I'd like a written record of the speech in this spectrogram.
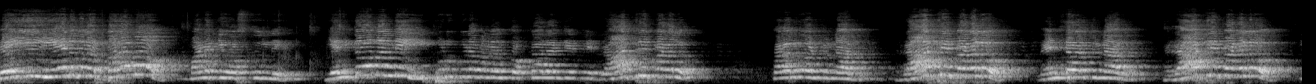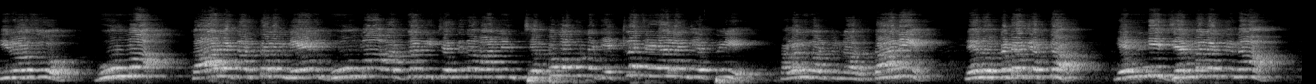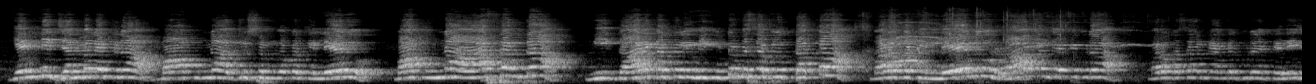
వెయ్యి ఏనుగుల బలము మనకి వస్తుంది. ఎంతో మంది ఇప్పుడు కూడా మనం తొక్కాలని చెప్పి రాత్రి పగలు కలలు అంటున్నారు. రాత్రి పగలు వెంటాడుతున్నారు. రాత్రి పగలు ఈరోజు భూమా కార్యకర్తలు నేను భూమా వర్గానికి చెందిన వాడిని చెప్పుకోకుండా ఎట్లా చేయాలని చెప్పి కలలు కంటున్నారు. కానీ నేను ఒకటే చెప్తా ఎన్ని జన్మలెత్తినా ఎన్ని జన్మలెత్తినా మాకున్న అదృష్టం ఒకరికి లేదు. మాకున్న ఆస్తి అంతా మీ కార్యకర్తలు మీ కుటుంబ సభ్యులు తప్ప మరొకటి లేదు. రావని చెప్పి కూడా మరొకసారి మీ అందరికి కూడా నేను తెలియజే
